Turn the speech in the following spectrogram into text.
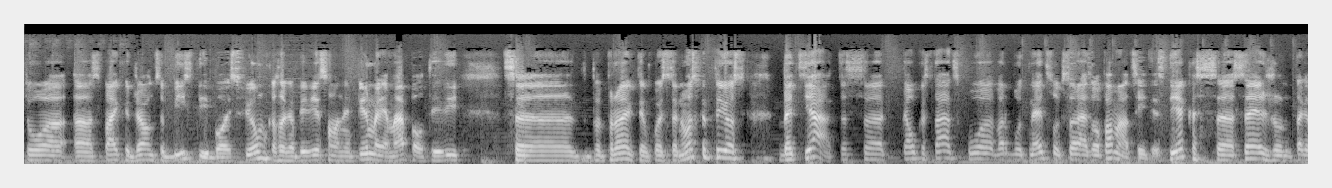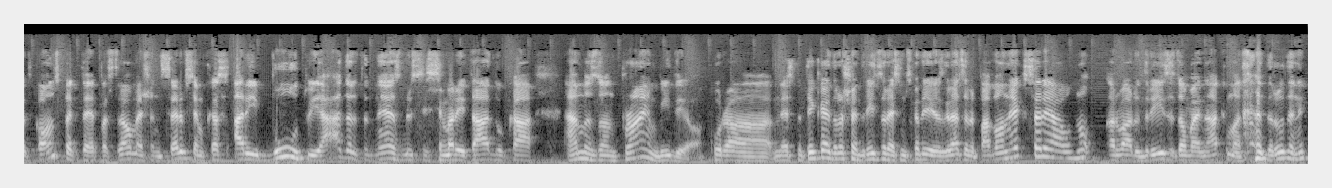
to uh, Spike Jonesa Beastie Boys filmu, kas bija viens no maniem pirmajiem Apple TV uh, projektiem, ko es te noskatījos. Bet jā, tas uh, kaut kas tāds, ko varbūt Netflix varētu pamācīties. Tie, kas uh, sēž un tagad konspektē par straumēšanas servisiem, kas arī būtu jādara, tad neaizmirsīsim arī tādu kā Amazon Prime video, kurā mēs ne tikai droši vien drīz varēsim skatīties Gradzena Pavalnieka seriālu, nu, ar vārdu drīz, es domāju, nākamā gada rudenī.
